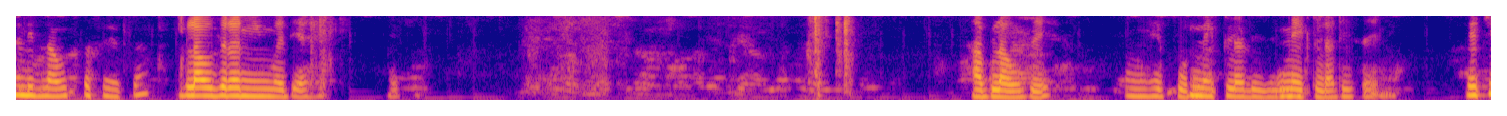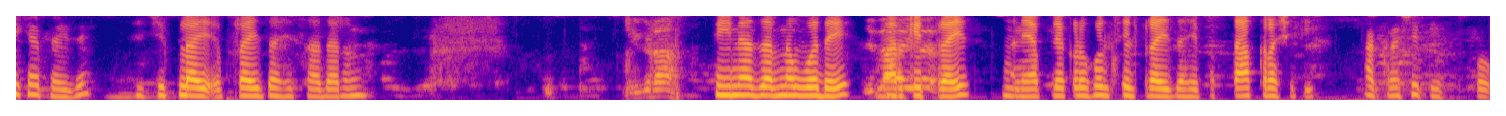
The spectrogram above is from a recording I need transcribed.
आणि ब्लाऊज कसं याचं? ब्लाउज रनिंगमध्ये आहे. हा ब्लाउज आहे. हे पूर्ण नेकला डिझाईन नेकला डिझाईन याची काय प्राइस आहे? ह्याची प्लाय प्राइस आहे साधारण तीन हजार नव्वद आहे मार्केट प्राइस आणि आपल्याकडे होलसेल प्राइस आहे फक्त अकराशे तीस. अकराशे तीस. हो.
